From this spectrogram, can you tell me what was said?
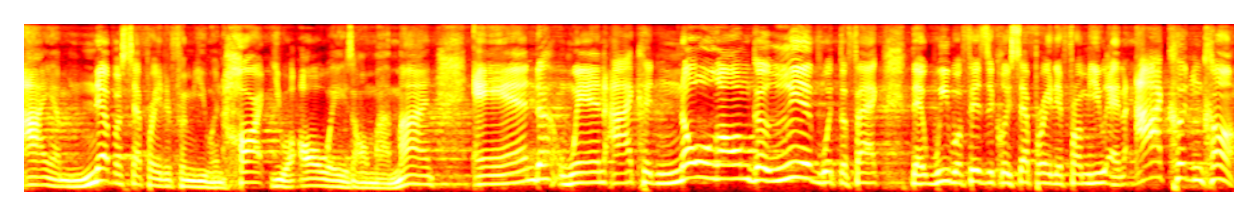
I am never separated from you in heart. You are always on my mind. And when I could no longer live with the fact that we were physically separated from you and I couldn't come,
